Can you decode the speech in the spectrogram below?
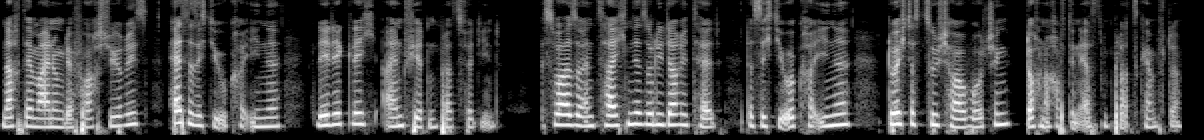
Nach der Meinung der Fachjurys hätte sich die Ukraine lediglich einen vierten Platz verdient. Es war also ein Zeichen der Solidarität, dass sich die Ukraine durch das Zuschauervoting doch noch auf den ersten Platz kämpfte.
